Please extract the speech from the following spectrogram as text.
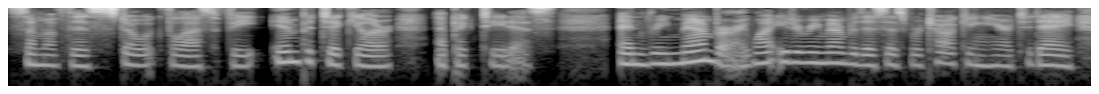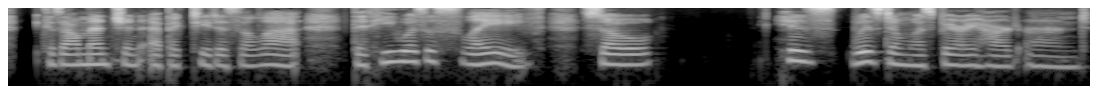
some of this Stoic philosophy, in particular Epictetus. And remember, I want you to remember this as we're talking here today, because I'll mention Epictetus a lot, that he was a slave. So his wisdom was very hard earned.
